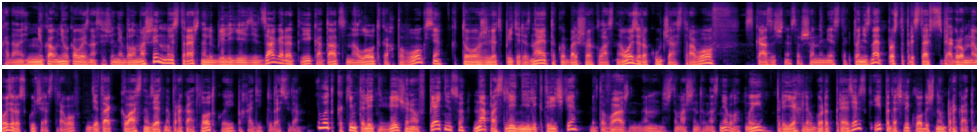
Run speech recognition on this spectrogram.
когда ни у, кого, из нас еще не было машин, мы страшно любили ездить за город и кататься на лодках по Воксе. Кто живет в Питере, знает, такое большое классное озеро, куча островов, сказочное совершенно место. Кто не знает, просто представьте себе огромное озеро с кучей островов, где так классно взять на прокат лодку и походить туда-сюда. И вот каким-то летним вечером в пятницу на последней электричке, это важно, да, что машин-то у нас не было, мы приехали в город Приозерск и подошли к лодочному прокату.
